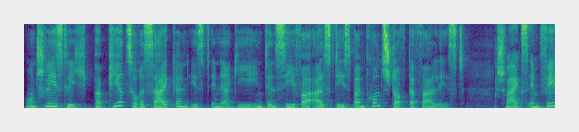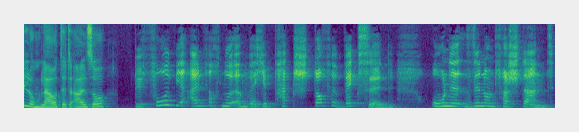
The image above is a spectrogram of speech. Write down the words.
Und schließlich Papier zu recyceln ist energieintensiver, als dies beim Kunststoff der Fall ist. Schweigs Empfehlung lautet also Bevor wir einfach nur irgendwelche Packstoffe wechseln, ohne Sinn und Verstand,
